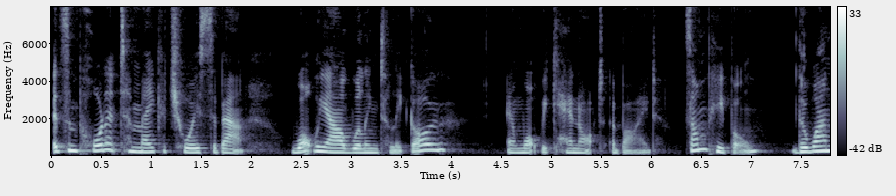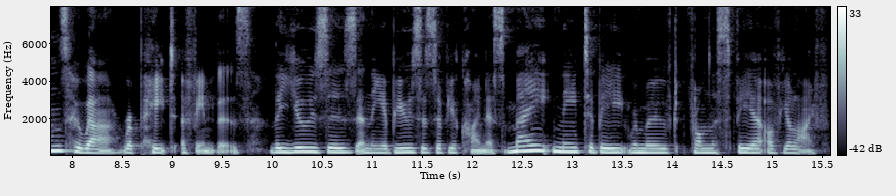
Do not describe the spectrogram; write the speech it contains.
It's important to make a choice about what we are willing to let go and what we cannot abide. Some people the ones who are repeat offenders, the users and the abusers of your kindness, may need to be removed from the sphere of your life.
